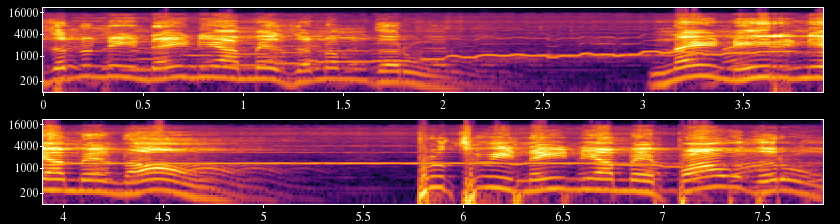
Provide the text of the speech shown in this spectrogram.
જનની નૈન્યા મેં જન્મ ધરું નહીં નીરન્યા મેં નાવ પૃથ્વી નૈન્યા મેં પાવ ધરું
